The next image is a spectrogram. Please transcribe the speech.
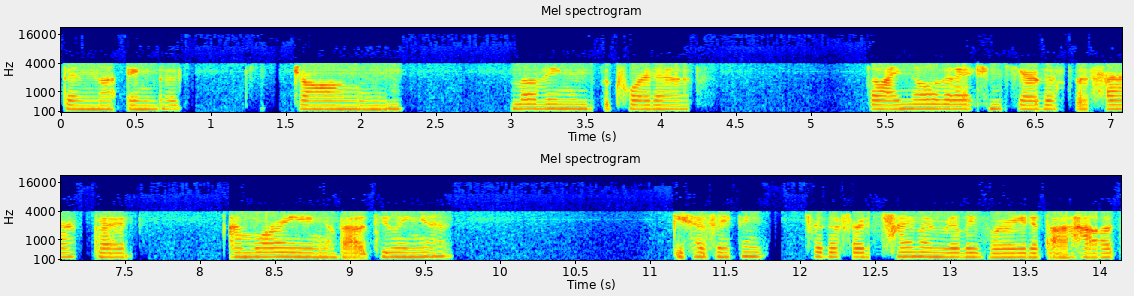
been nothing but strong and loving and supportive. So I know that I can share this with her, but I'm worrying about doing it because I think for the first time I'm really worried about how it's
